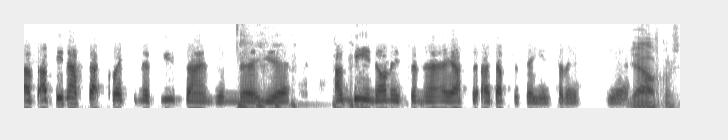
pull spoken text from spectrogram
I've, I've been asked that question a few times, and uh, yeah, I'm being honest, and I have to, I'd have to say Italy. Yeah. Yeah, of course.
